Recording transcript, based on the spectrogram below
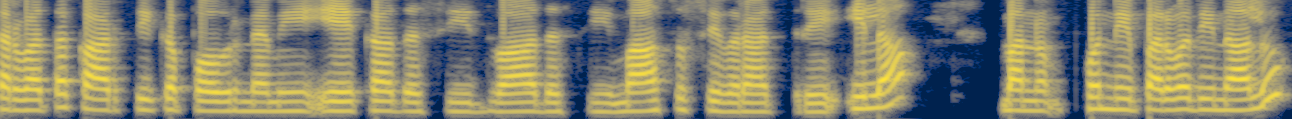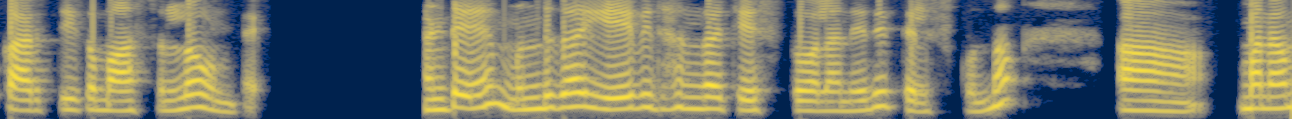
తర్వాత కార్తీక పౌర్ణమి ఏకాదశి ద్వాదశి మాస శివరాత్రి ఇలా మనం కొన్ని పర్వదినాలు కార్తీక మాసంలో ఉంటాయి. అంటే ముందుగా ఏ విధంగా చేసుకోవాలనేది తెలుసుకుందాం. ఆ మనం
